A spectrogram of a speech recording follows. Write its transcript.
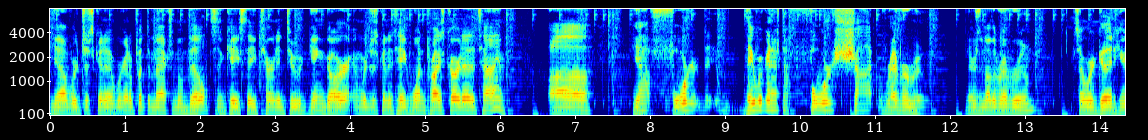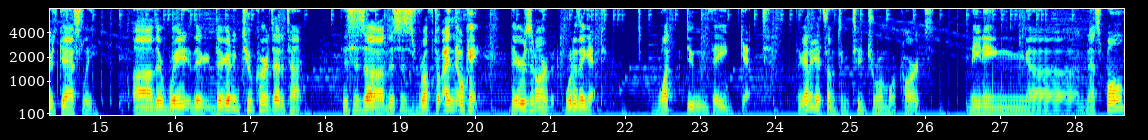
yeah, we're just gonna we're gonna put the maximum belts in case they turn into a Gengar, and we're just gonna take one prize card at a time. Uh, yeah, four. They were gonna have to four shot Revavroom. There's another Revavroom, so we're good. Here's Gastly. Uh, they're waiting. They're they're getting two cards at a time. This is uh this is rough to and okay. There's an Arvid. What do they get? What do they get? They gotta get something to draw more cards meaning uh, Nest Ball?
